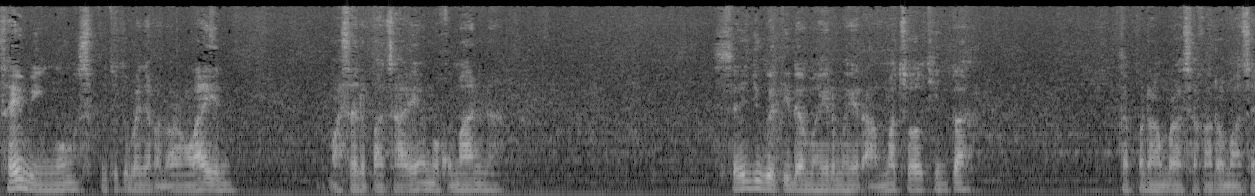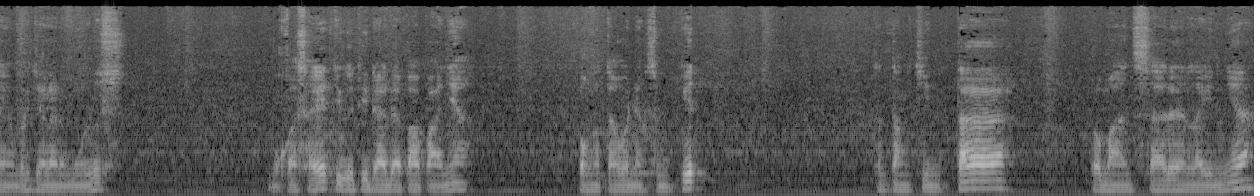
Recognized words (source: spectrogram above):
Saya bingung seperti kebanyakan orang lain. Masa depan saya mau ke mana? Saya juga tidak mahir-mahir amat soal cinta. Tak pernah merasakan romansa yang berjalan mulus. Muka saya juga tidak ada apa-apanya. Pengetahuan yang sempit tentang cinta, romansa dan lainnya.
